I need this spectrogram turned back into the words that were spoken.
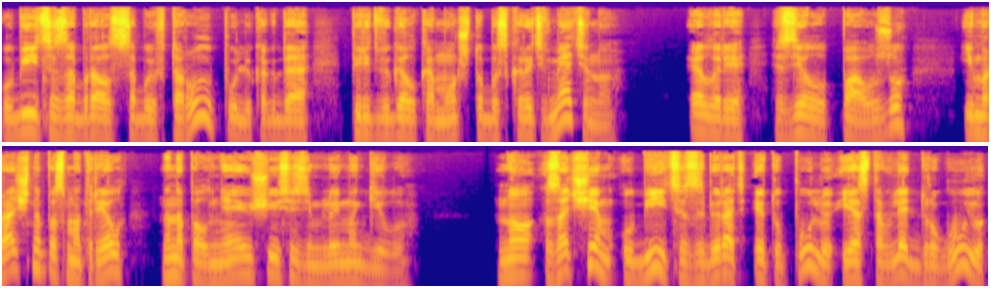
убийца забрал с собой вторую пулю, когда передвигал комод, чтобы скрыть вмятину? Эллари сделал паузу и мрачно посмотрел на наполняющуюся землей могилу. Но зачем убийце забирать эту пулю и оставлять другую,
